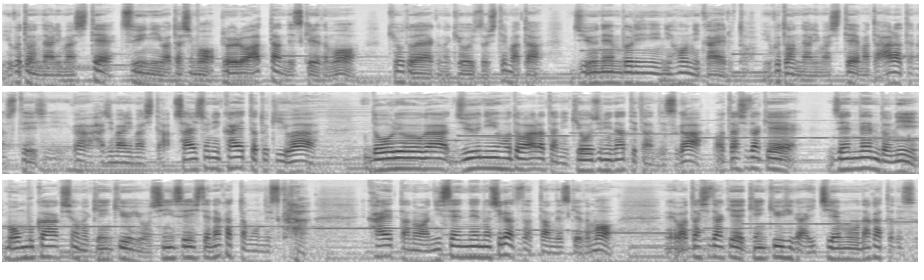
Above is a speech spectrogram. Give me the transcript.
いうことになりましてついに私もいろいろあったんですけれども京都大学の教授としてまた10年ぶりに日本に帰るということになりましてまた新たなステージが始まりました。最初に帰った時は同僚が10人ほど新たに教授になってたんですが私だけ前年度に文部科学省の研究費を申請してなかったもんですから帰ったのは2000年の4月だったんですけれども私だけ研究費が1円もなかったです。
